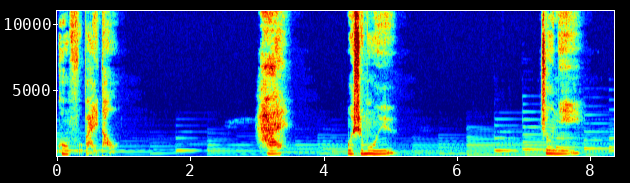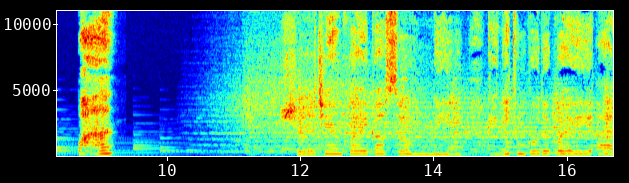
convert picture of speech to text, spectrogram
共赴白头。嗨，我是沐雨，祝你晚安。时间会告诉你，给你痛苦的归爱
